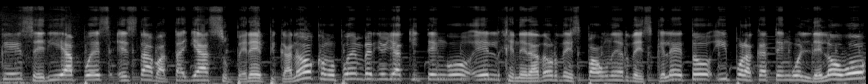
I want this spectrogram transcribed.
que sería pues esta batalla super épica, ¿no? Como pueden ver yo ya aquí tengo el generador de spawner de esqueleto y por acá tengo el de lobo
